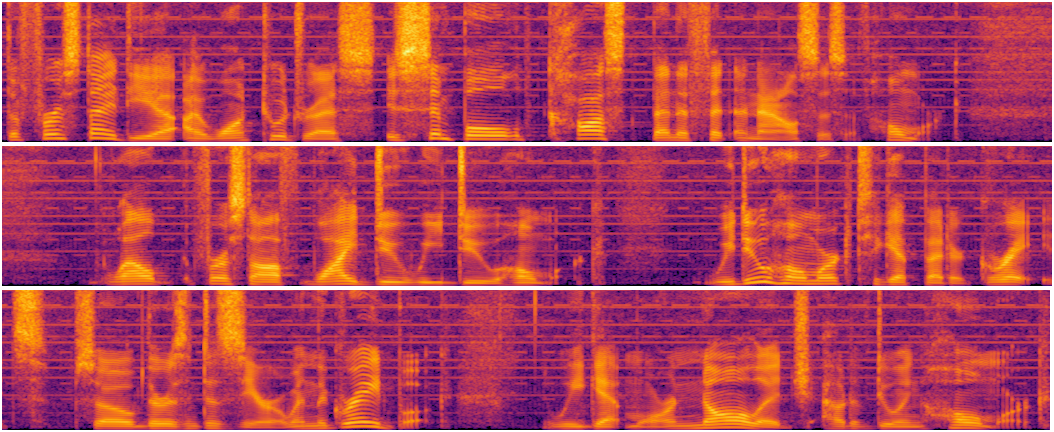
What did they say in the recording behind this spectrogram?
the first idea I want to address is simple cost benefit analysis of homework. Well, first off, why do we do homework? We do homework to get better grades, so there isn't a zero in the grade book. We get more knowledge out of doing homework,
